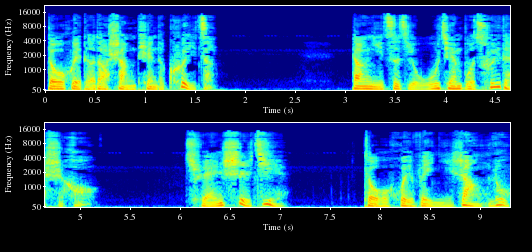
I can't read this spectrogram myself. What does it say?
都会得到上天的馈赠。当你自己无坚不摧的时候，全世界都会为你让路。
